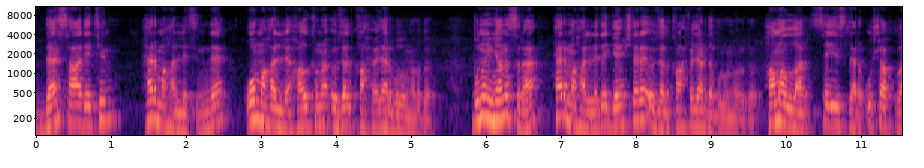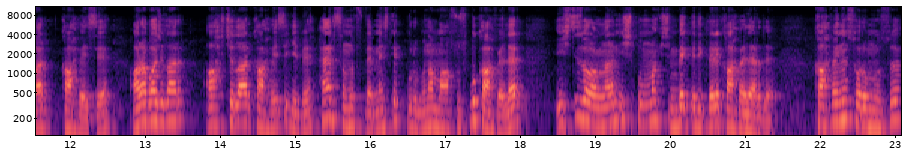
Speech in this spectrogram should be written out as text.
Der Saadet'in her mahallesinde o mahalle halkına özel kahveler bulunurdu. Bunun yanı sıra her mahallede gençlere özel kahveler de bulunurdu. Hamallar, seyisler, uşaklar kahvesi, arabacılar, ahçılar kahvesi gibi her sınıf ve meslek grubuna mahsus bu kahveler işsiz olanların iş bulmak için bekledikleri kahvelerdi. Kahvenin sorumlusu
